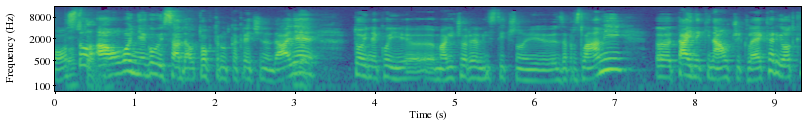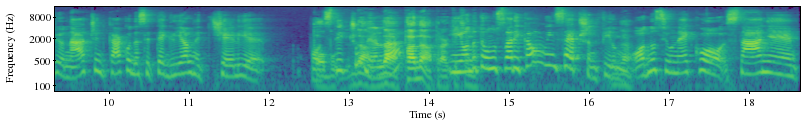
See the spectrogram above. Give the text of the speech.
Posto, a ovo njegovoj sada od tog trenutka kreće nadalje, Da. Toj nekoj e, magično-realističnoj e, zavrzlami, e, taj neki naučnik lekar je otkrio način kako da se te glijalne ćelije podstiču, da, ne da, da? pa da, praktično. I onda te on u stvari kao u Inception filmu Da. odnosi u neko stanje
